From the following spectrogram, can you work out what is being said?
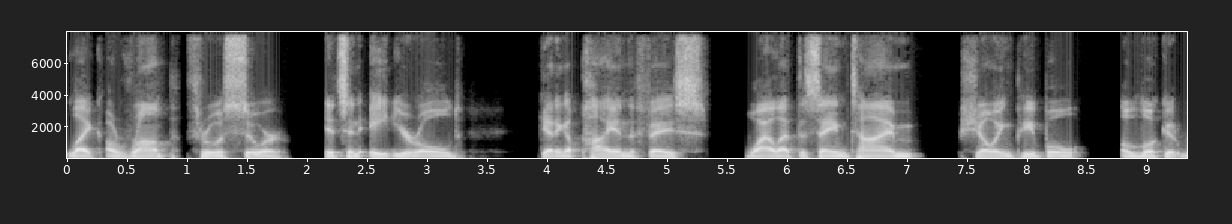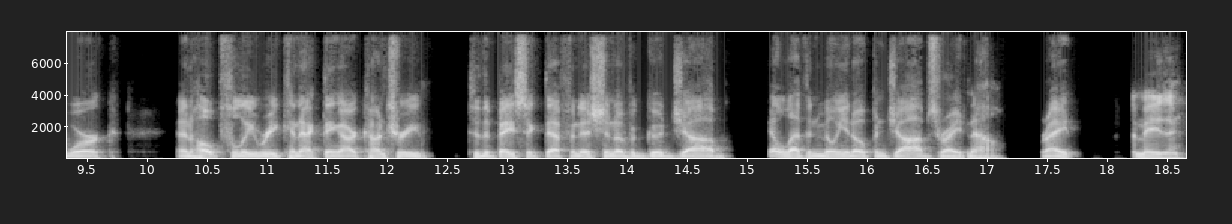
like a romp through a sewer. It's an eight year old getting a pie in the face while at the same time showing people a look at work and hopefully reconnecting our country to the basic definition of a good job. 11 million open jobs right now, right? Amazing.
